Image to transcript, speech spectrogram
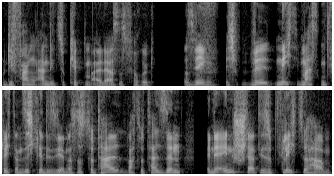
Und die fangen an, die zu kippen, Alter. Das ist verrückt. Deswegen, ich will nicht die Maskenpflicht an sich kritisieren. Das ist total, macht total Sinn, in der Innenstadt diese Pflicht zu haben.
